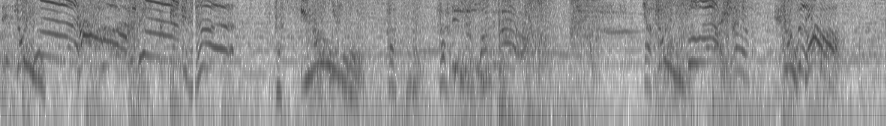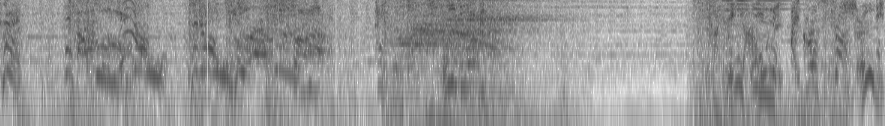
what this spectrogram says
this. I grow 勝 stronger. 負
